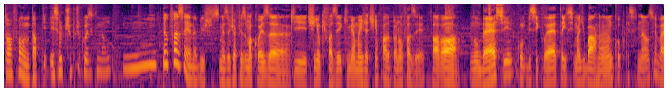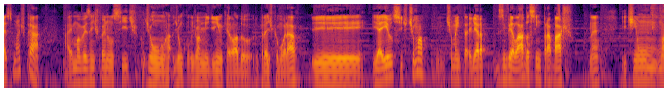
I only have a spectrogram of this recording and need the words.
tava falando, tá? Porque esse é o tipo de coisa que não, não tem o que fazer, né, bicho? Mas eu já fiz uma coisa que tinha o que fazer, que minha mãe já tinha falado para não fazer. Falava, ó, não desce com bicicleta em cima de barranco, porque senão você vai se machucar. Aí uma vez a gente foi num sítio de um, de um, de um amiguinho que era lá do, do prédio que eu morava. E, e aí o sítio tinha uma, tinha uma. Ele era desenvelado assim para baixo, né? E tinha um, uma,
